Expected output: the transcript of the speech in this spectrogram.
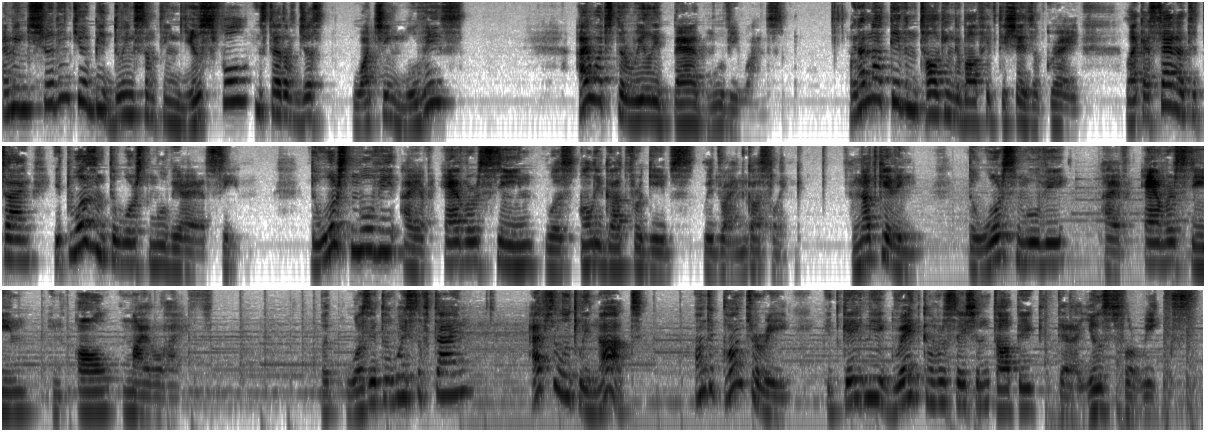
I mean, shouldn't you be doing something useful instead of just watching movies? I watched a really bad movie once. And I'm not even talking about Fifty Shades of Grey. Like I said at the time, it wasn't the worst movie I had seen. The worst movie I have ever seen was Only God Forgives with Ryan Gosling. I'm not kidding. The worst movie I've ever seen in all my life. But was it a waste of time? Absolutely not. On the contrary, it gave me a great conversation topic that I used for weeks.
